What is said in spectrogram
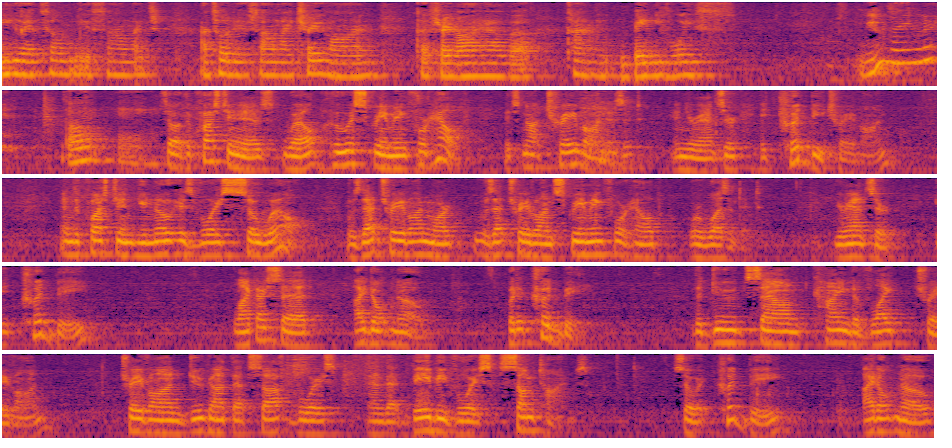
and you had told me it sounded like I told you it sounded like Trayvon because Trayvon have a kind of baby voice. You it? Okay. So the question is, well, who is screaming for help? It's not Trayvon, is it? And your answer, it could be Trayvon. And the question, you know his voice so well. Was that Trayvon Mart, was that Trayvon screaming for help or wasn't it? Your answer, it could be. Like I said, I don't know, but it could be. The dude sound kind of like Trayvon. Trayvon do got that soft voice and that baby voice sometimes. So it could be, I don't know,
